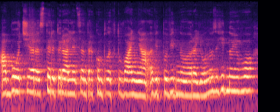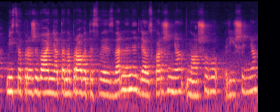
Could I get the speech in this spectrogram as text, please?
або через територіальний центр комплектування відповідного району згідно його місця проживання та направити своє звернення для оскарження нашого рішення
